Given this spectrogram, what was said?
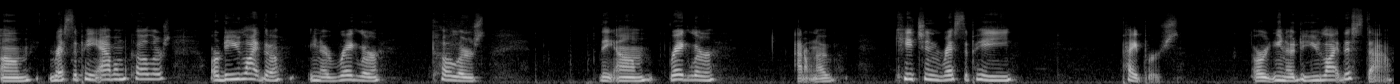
um, recipe album colors? Or do you like the, you know, regular colors, the um regular, I don't know, kitchen recipe papers? Or, you know, do you like this style?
